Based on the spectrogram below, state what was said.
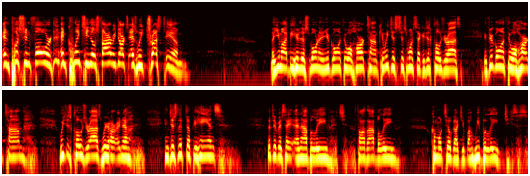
and pushing forward and quenching those fiery darts as we trust him. Now, you might be here this morning and you're going through a hard time. Can we just, just one second, just close your eyes? If you're going through a hard time, we just close your eyes where you are right now and just lift up your hands. Lift up and say, and I believe. Father, I believe. Come on, tell God you we believe, Jesus.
